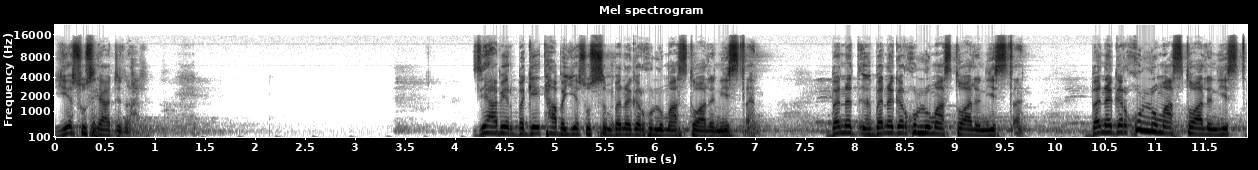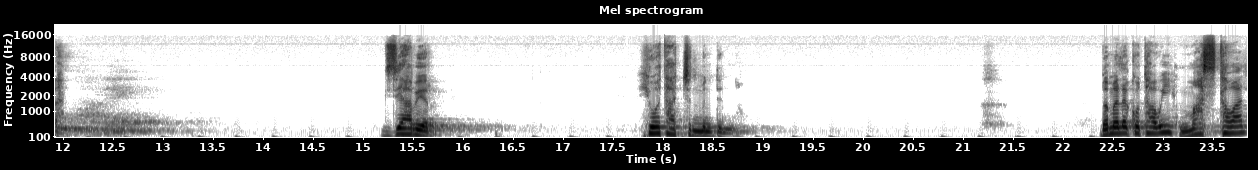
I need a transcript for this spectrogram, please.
ኢየሱስ ያድናል። እግዚአብሔር በጌታ በኢየሱስ ስም በነገር ሁሉ ማስተዋልን ይስጠን። በነገር ሁሉ ማስተዋልን ይስጠን። በነገር ሁሉ ማስተዋልን ይስጠን። እግዚአብሔር ህይወታችን ምንድን ነው በመለኮታዊ ማስተዋል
